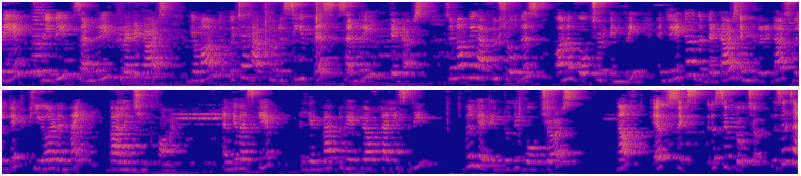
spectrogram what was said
pay will be sundry creditors. The amount which I have to receive is sundry debtors. So now we have to show this on a voucher entry and later the debtors and creditors will get cleared in my balance sheet format. I'll give escape. I'll get back to gateway of tally screen. We'll get into the vouchers. Now F6 receipt voucher. Since I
